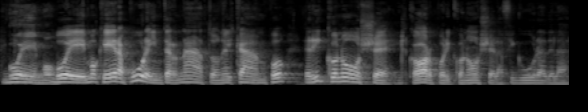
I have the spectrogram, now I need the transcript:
boemo. boemo che era pure internato nel campo riconosce il corpo, riconosce la figura della,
